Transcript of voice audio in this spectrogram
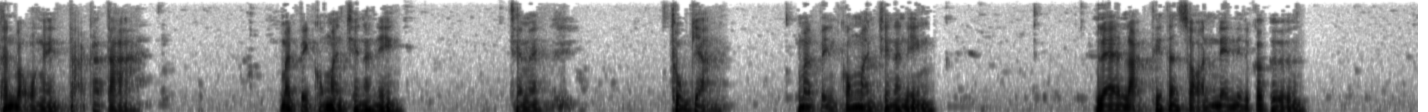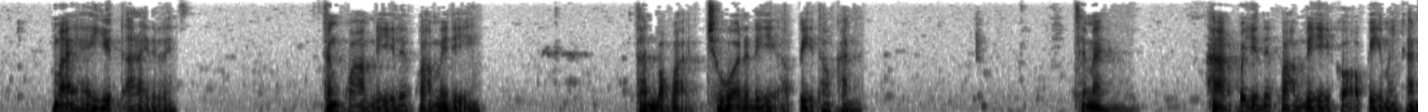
ท่านบอกว่าไงตากตา มันเป็นของมันเช่นนั้นเอง ใช่ไหมทุกอย่างมันเป็นของมันเช่นนั้นเอง และหลักที่ท่านสอนเน้นที่สุดก็คือ ไม่ให้ยึดอะไรเลย ทั้งความดีและความไม่ดี ท่านบอกว่าชั่วและดีอปีเท่ากัน ใช่ไหมหากไปยึดในความดีก็เอาปีเหมือนกัน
